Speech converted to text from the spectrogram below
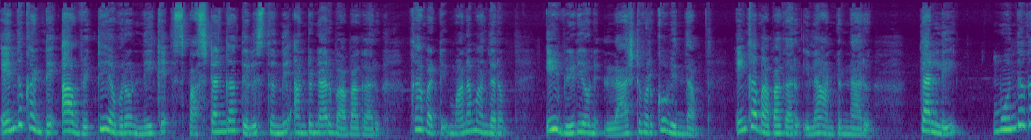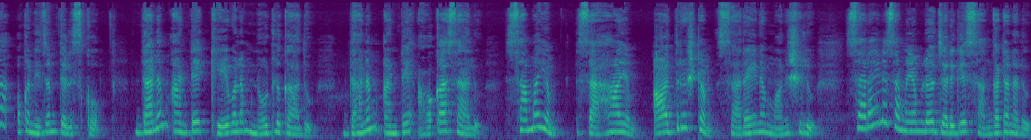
ఎందుకంటే ఆ వ్యక్తి ఎవరో నీకే స్పష్టంగా తెలుస్తుంది అంటున్నారు బాబాగారు. కాబట్టి మనం అందరం ఈ వీడియోని లాస్ట్ వరకు విందాం. ఇంకా బాబాగారు ఇలా అంటున్నారు. తల్లి ముందుగా ఒక నిజం తెలుసుకో. ధనం అంటే కేవలం నోట్లు కాదు. ధనం అంటే అవకాశాలు సమయం సహాయం అదృష్టం సరైన మనుషులు సరైన సమయంలో జరిగే సంఘటనలు.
